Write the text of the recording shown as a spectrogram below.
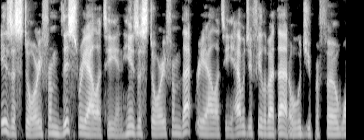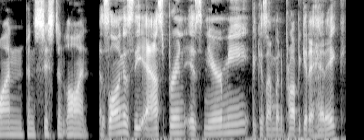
here's a story from this reality and here's a story from that reality. How would you feel about that? Or would you prefer one consistent line? as long as the aspirin is near me because i'm going to probably get a headache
